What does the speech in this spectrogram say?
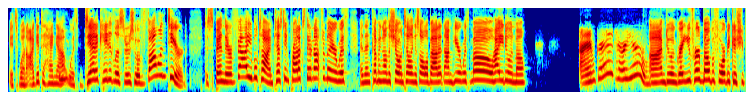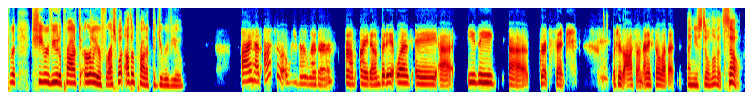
It's when I get to hang out with dedicated listeners who have volunteered to spend their valuable time testing products they're not familiar with and then coming on the show and telling us all about it. I'm here with Mo. How you doing, Mo? I'm great. How are you? I'm doing great. You've heard Mo before because she pre- she reviewed a product earlier for us. What other product did you review? I had also a Weaver leather um, item, but it was a uh, easy uh, grip cinch, which is awesome, and I still love it. And you still love it. So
